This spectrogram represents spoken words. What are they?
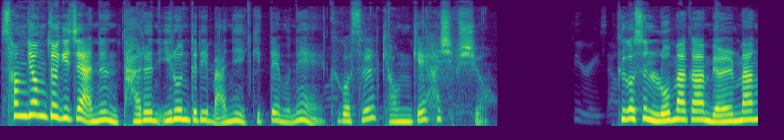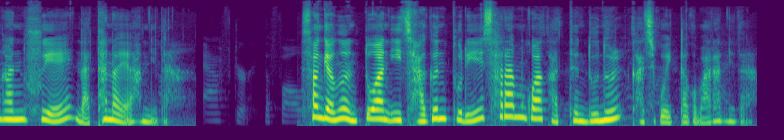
성경적이지 않은 다른 이론들이 많이 있기 때문에 그것을 경계하십시오. 그것은 로마가 멸망한 후에 나타나야 합니다. 성경은 또한 이 작은 뿔이 사람과 같은 눈을 가지고 있다고 말합니다.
